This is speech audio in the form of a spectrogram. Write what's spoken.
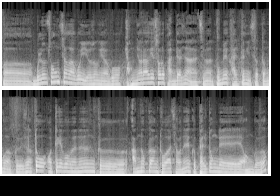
어, 물론 송창하고 이여성이하고 격렬하게 서로 반대하진 않았지만 분명히 갈등이 있었던 것 같고 그래서 또 어떻게 보면은 그 압록강 도하 전에 그 별동대의 언급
